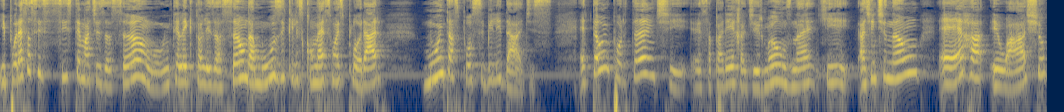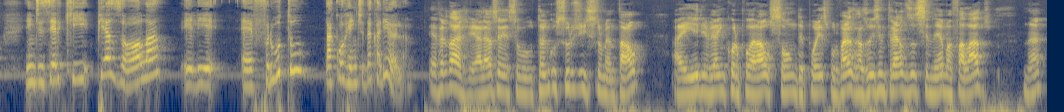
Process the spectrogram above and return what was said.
e por essa sistematização, intelectualização da música, eles começam a explorar muitas possibilidades. É tão importante essa pareja de irmãos, né, que a gente não erra, eu acho, em dizer que Piazzolla, ele é fruto da corrente da Cariana. É verdade. Aliás, esse, o tango surge instrumental, aí ele vai incorporar o som depois, por várias razões, entre elas o cinema falado, né?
